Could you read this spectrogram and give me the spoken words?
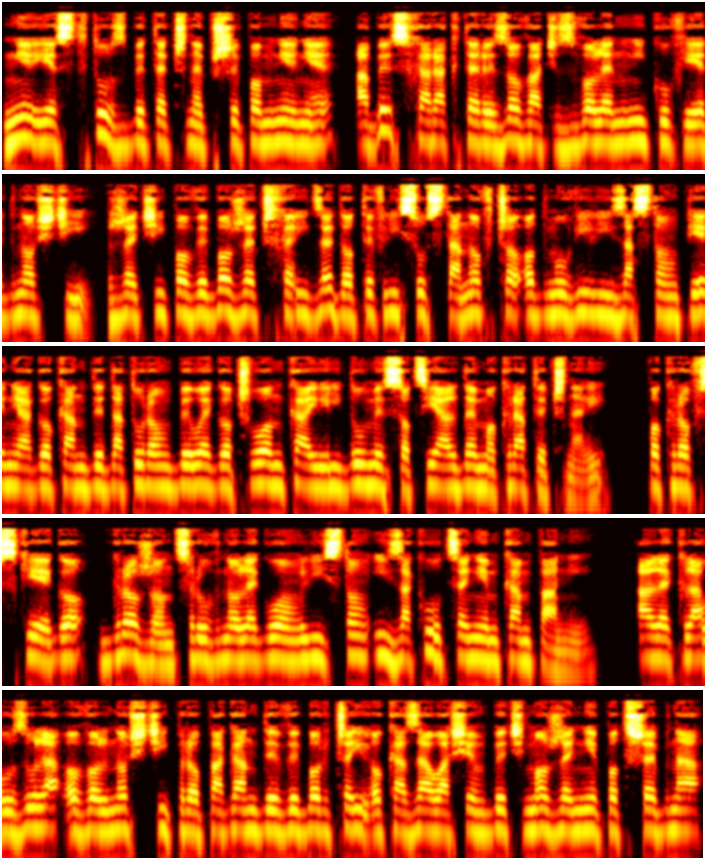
Nie jest tu zbyteczne przypomnienie, aby scharakteryzować zwolenników jedności, że ci po wyborze Czchejdze do Tyflisu stanowczo odmówili zastąpienia go kandydaturą byłego członka jej Dumy Socjaldemokratycznej, Pokrowskiego, grożąc równoległą listą i zakłóceniem kampanii ale klauzula o wolności propagandy wyborczej okazała się być może niepotrzebna,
